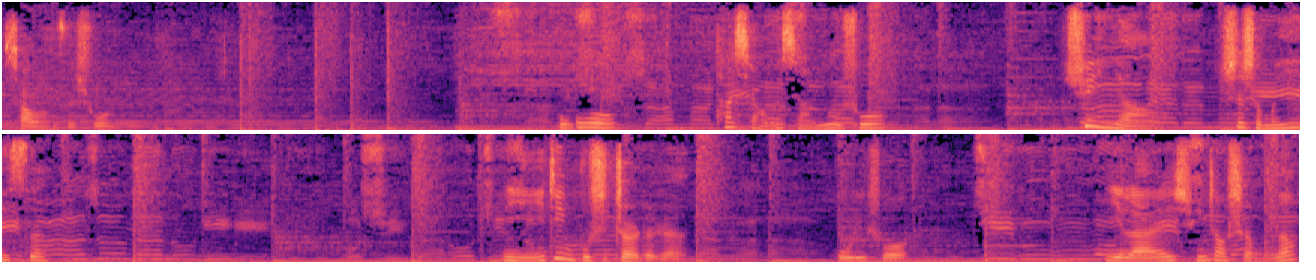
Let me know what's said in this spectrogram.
小王子说。不过，他想了想，又说：“驯养是什么意思？”你一定不是这儿的人，狐狸说：“你来寻找什么呢？”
